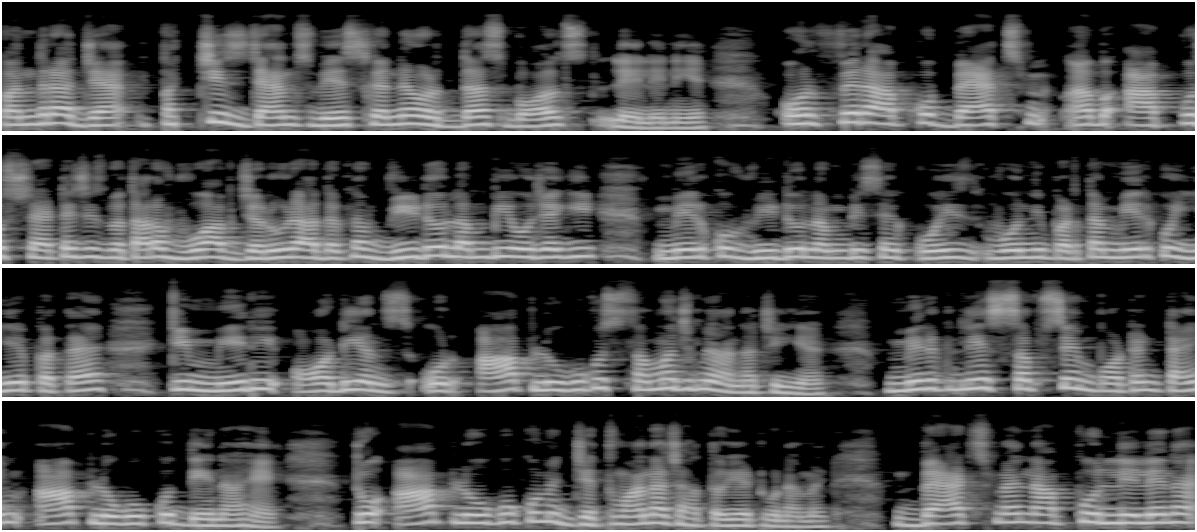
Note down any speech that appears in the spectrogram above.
पंद्रह जैम पच्चीस जैम्स वेस्ट करने और दस बॉल्स ले लेनी है। और फिर आपको बैट्स अब आपको स्ट्रैटेजीज बता रहा हूँ, वो आप ज़रूर याद रखना। वीडियो लंबी हो जाएगी, मेरे को वीडियो लंबी से कोई वो नहीं पड़ता। मेरे को ये पता है कि मेरी ऑडियंस और आप लोगों को समझ में आना चाहिए। मेरे लिए सबसे इंपॉर्टेंट टाइम आप लोगों को देना है। तो आप लोगों को मैं जितवाना चाहता हूँ ये टूर्नामेंट बैट्समैन आपको ले लेना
